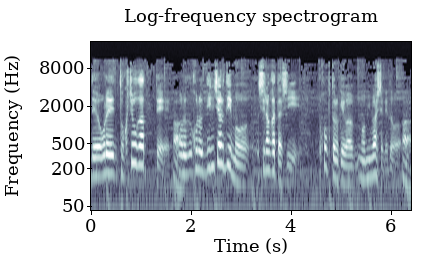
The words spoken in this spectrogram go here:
で、俺、特徴があって、はい俺、このイニシャル D も知らんかったし、北斗の拳はもう見ましたけど、は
